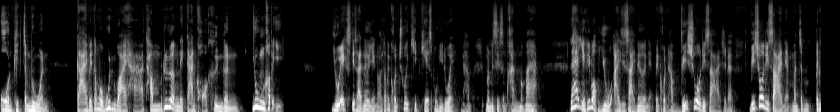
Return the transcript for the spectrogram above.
โอนผิดจำนวน กลายไปต้องมาวุ่นวายหาทำเรื่องในการขอคืนเงิน ยุ่งเข้าไปอีก UX designer อย่างน้อยต้องเป็นคนช่วยคิดเคสพวกนี้ด้วยนะครับ มันเป็นสิ่งสำคัญมาก และอย่างที่บอก UI designer เนี่ยเป็นคนทำ visual design ใช่ไหม visual design เนี่ยมันจะเป็น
